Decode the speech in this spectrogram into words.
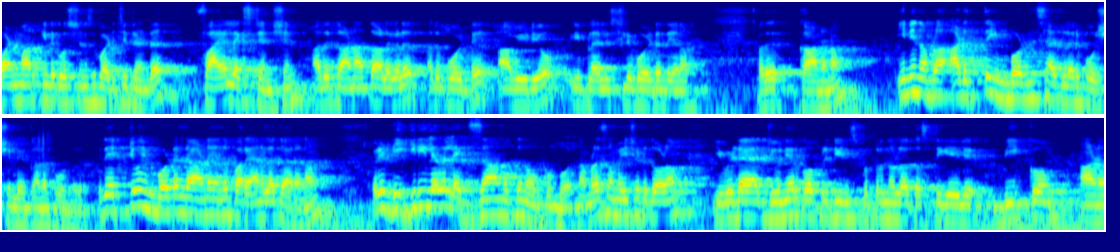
വൺ മാർക്കിന്റെ ക്വസ്റ്റ്യൻസ് പഠിച്ചിട്ടുണ്ട്. ഫയൽ എക്സ്റ്റൻഷൻ അത് കാണാത്ത ആളുകൾ അത് പോയിട്ട് ആ വീഡിയോ ഈ പ്ലേലിസ്റ്റിൽ പോയിട്ട് എന്ത് ചെയ്യണം? അത് കാണണം. ഇനി നമ്മൾ അടുത്ത ഇമ്പോർട്ടൻസ് ആയിട്ടുള്ള ഒരു പൊസിഷനിലേക്കാണ് പോകുന്നത്. ഇത് ഏറ്റവും ഇമ്പോർട്ടന്റ് ആണ് എന്ന് പറയാനുള്ള കാരണം ഒരു ഡിഗ്രി ലെവൽ എക്സാം ഒക്കെ നോക്കുമ്പോൾ നമ്മളെ സംബന്ധിച്ചിടത്തോളം ഇവിടെ ജൂനിയർ കോപ്പറേറ്റീവ് ഇൻസ്പെക്ടർ എന്നുള്ള തസ്തികയിൽ ബി കോം ആണ്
